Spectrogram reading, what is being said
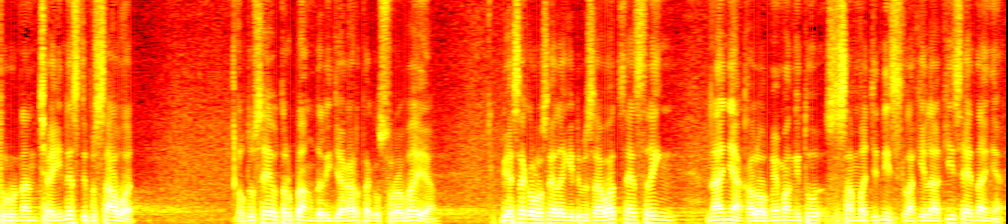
turunan Chinese di pesawat. Waktu saya terbang dari Jakarta ke Surabaya, biasa kalau saya lagi di pesawat saya sering nanya kalau memang itu sesama jenis laki-laki saya tanya,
